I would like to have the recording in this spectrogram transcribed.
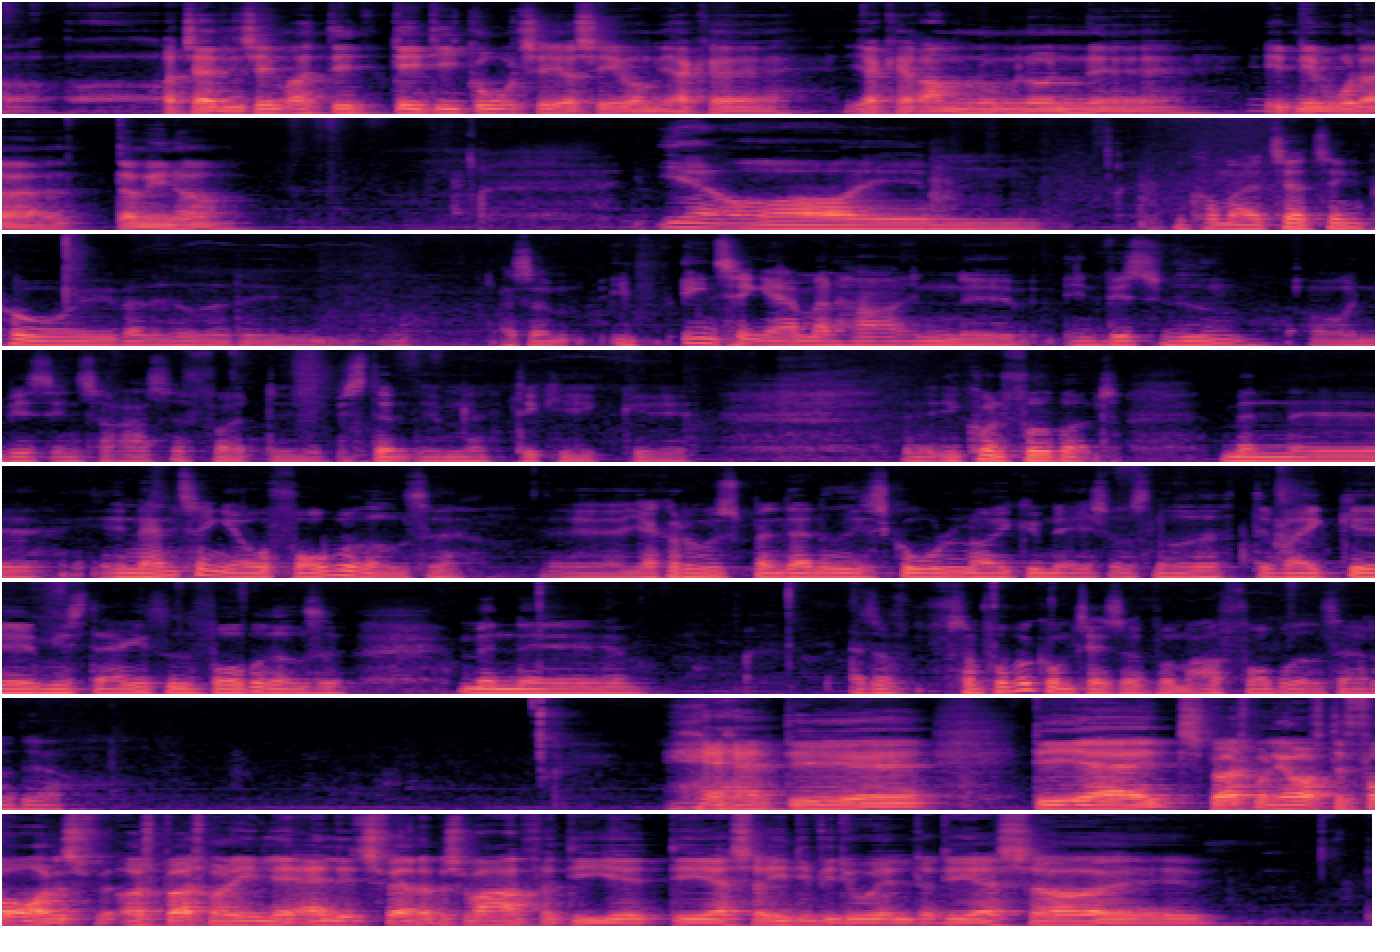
og tage det til mig. Det, det er de gode til at se, om jeg kan, jeg kan ramme nogenlunde øh, et niveau, der, der minder om. Ja, og øh, nu kommer jeg til at tænke på, øh, hvad det hedder det, altså en ting er, at man har en, øh, en vis viden og en vis interesse for et øh, bestemt emne. Det kan ikke, øh, øh ikke kun fodbold. Men øh, en anden ting er jo forberedelse. Øh, jeg kan da huske blandt andet i skolen og i gymnasiet og sådan noget, det var ikke øh, min stærke side forberedelse. Men øh, altså, som fodboldkommentator, hvor meget forberedelse er der der? Ja, det, øh, det er et spørgsmål, jeg ofte får, og spørgsmålet egentlig er lidt svært at besvare, fordi øh, det er så individuelt, og det er så øh, et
